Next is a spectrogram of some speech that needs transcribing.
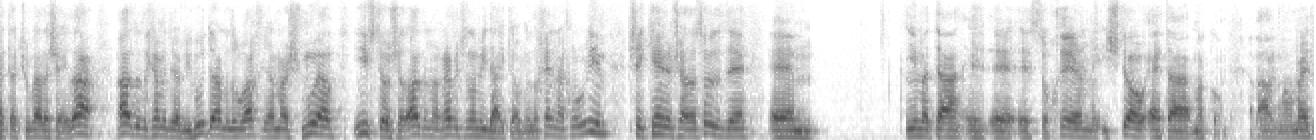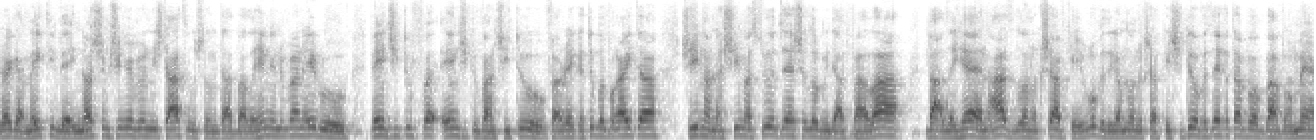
את התשובה לשאלה. עטו לקמא דרב יהודה, אמר לו אחי, אמר שמואל, אשתו של אדם, הרבת שלו מדי טוב, ולכן אנחנו רואים שכן אפשר לעשות את זה. אם אתה אה, אה, אה, שוכר מאשתו את המקום. אבל הגמרא אומרת, רגע, מי טבעי נשים שעירבו נשתתפו שלא מדעת בעליהן נבן עירוב, ואין שיתופן שיתוף. הרי כתוב בברייתא שאם הנשים עשו את זה שלא מדעת בעלה, בעליהן, אז זה לא נחשב כעירוב וזה גם לא נחשב כשיתוף, אז איך אתה בא ואומר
